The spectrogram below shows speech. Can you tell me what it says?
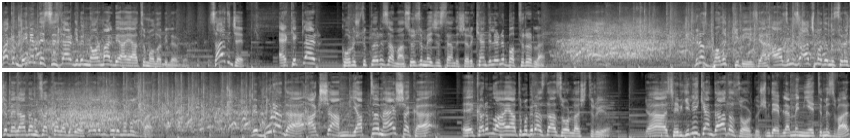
Bakın benim de sizler gibi normal bir hayatım olabilirdi. Sadece erkekler konuştukları zaman sözü meclisten dışarı kendilerini batırırlar. Biraz balık gibiyiz. Yani ağzımızı açmadığımız sürece beladan uzak kalabiliyoruz. Öyle bir durumumuz var. Ve burada akşam yaptığım her şaka e, karımla hayatımı biraz daha zorlaştırıyor. Ya sevgiliyken daha da zordu. Şimdi evlenme niyetimiz var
